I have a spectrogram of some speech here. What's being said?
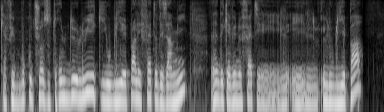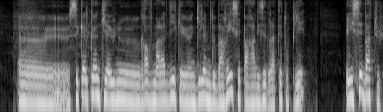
qui a fait beaucoup de choses autour de lui, qui n'oubliait pas les fêtes des amis. Hein, dès qu'il y avait une fête, il n'oubliait pas. Euh, c'est quelqu'un qui a une grave maladie, qui a eu un Guilhem de Barry, il s'est paralysé de la tête aux pieds. Et il s'est battu.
